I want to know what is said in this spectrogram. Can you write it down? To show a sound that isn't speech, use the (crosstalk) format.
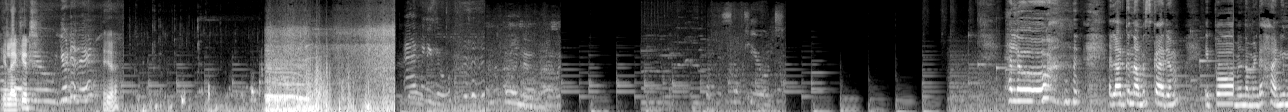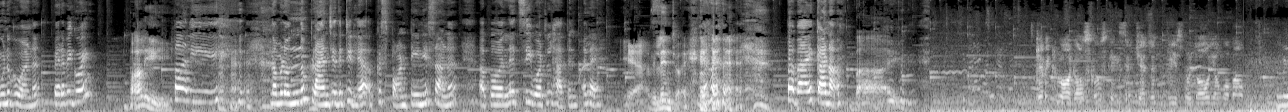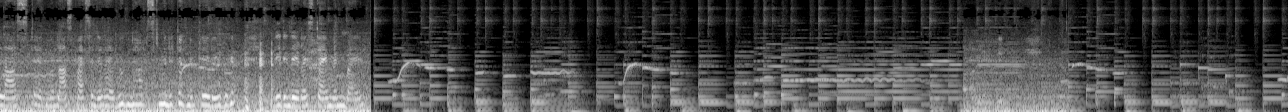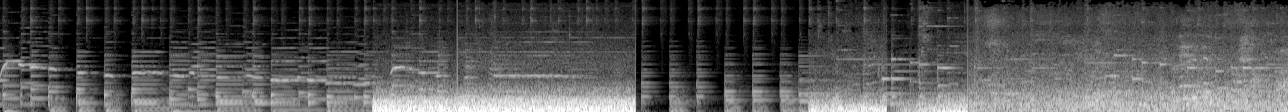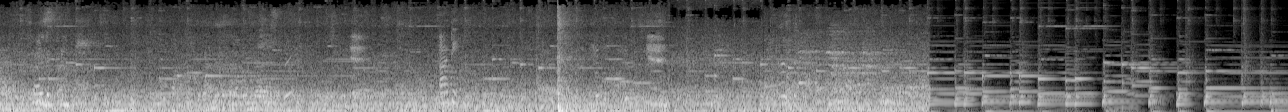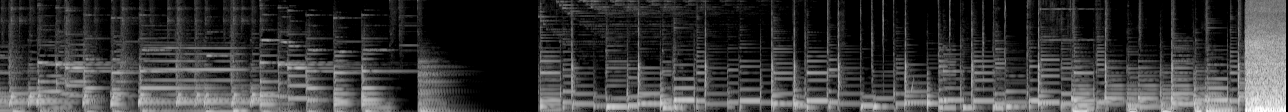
You like it? You, you did it. Yeah. And mini zoo. (laughs) oh no. So cute. Hello (laughs) എല്ലാവർക്കും നമസ്കാരം ഇപ്പോ നമ്മുടെ honeymoon പോവാണ് വെറവി going Bali. പാലി നമ്മളൊന്നും plan ചെയ്തിട്ടില്ല ഒക്കെ സ്പോണ്ടേനിയസ് ആണ് അപ്പോ let see what will happen അല്ലേ Yeah, (laughs) we'll enjoy. (laughs) ബൈ കാണാം Bye. Cabin crew all doors closed, ladies and gentlemen. Please put all your mobile നമ്മൾ ലാസ്റ്റ് ആയിരുന്നു ലാസ്റ്റ് പാസഞ്ചർ ആയിരുന്നു ലാസ്റ്റ് മിനിറ്റ് ആണ് കയറിയത് വീടിന്റെ റിയലൈസ് ടൈം ഇൻ ബൈ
